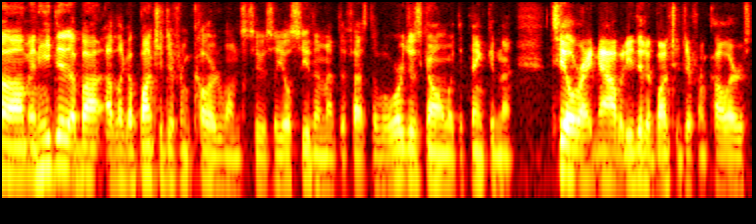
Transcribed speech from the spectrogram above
um, and he did about like a bunch of different colored ones too. So you'll see them at the festival. We're just going with the pink and the teal right now, but he did a bunch of different colors.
